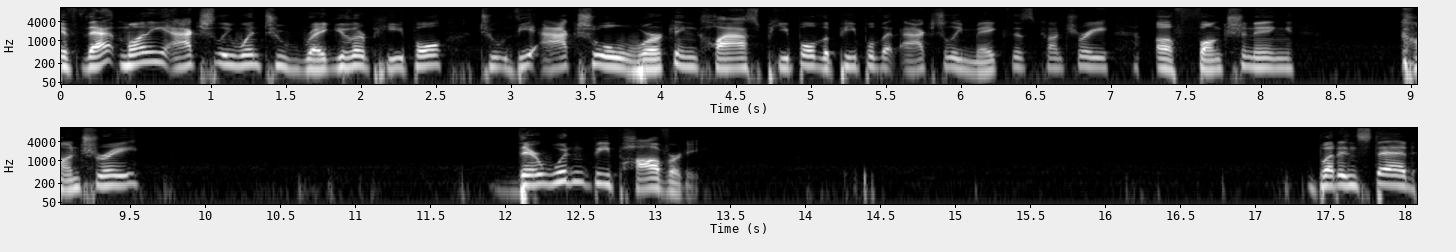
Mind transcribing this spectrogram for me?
if that money actually went to regular people, to the actual working class people, the people that actually make this country a functioning country, there wouldn't be poverty. But instead,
